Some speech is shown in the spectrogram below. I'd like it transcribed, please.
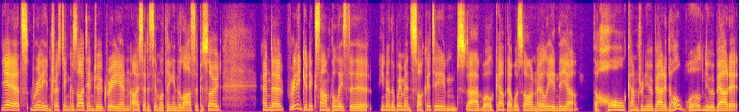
Yeah, that's really interesting because I tend to agree, and I said a similar thing in the last episode. And a really good example is the you know the women's soccer teams uh, World Cup that was on early in the year. The whole country knew about it. The whole world knew about it.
